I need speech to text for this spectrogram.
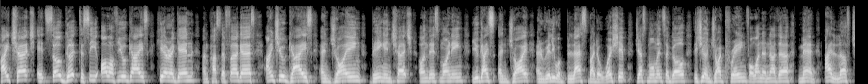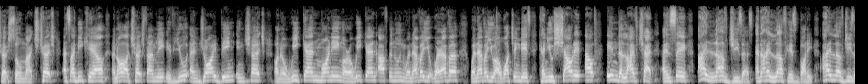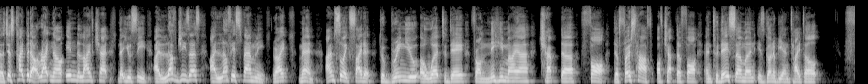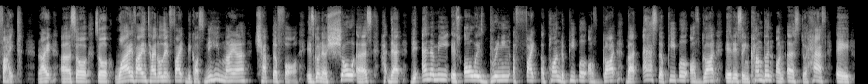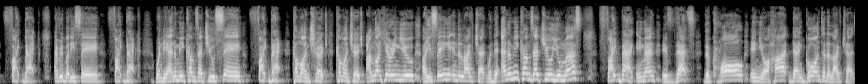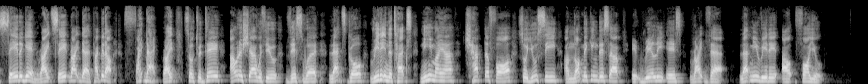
Hi, church. It's so good to see all of you guys here again. I'm Pastor Fergus. Aren't you guys enjoying being in church on this morning? You guys enjoy and really were blessed by the worship just moments ago. Did you enjoy praying for one another? Man, I love church so much. Church, SIBKL, and all our church family, if you enjoy being in church on a weekend morning or a weekend afternoon, whenever you, wherever, whenever you are watching this, can you shout it out in the live chat and say, I love Jesus and I love his body. I love Jesus. Just type it out right now in the live chat that you see. I love Jesus. I love his family, right? Man, I'm so excited to bring you a word today from Nehemiah chapter 4, the first half of chapter 4. And today's sermon is going to be entitled Fight right? Uh, so, so why have I entitled it Fight? Because Nehemiah chapter 4 is going to show us that the enemy is always bringing a fight upon the people of God. But as the people of God, it is incumbent on us to have a fight back. Everybody say, fight back. When the enemy comes at you, say, fight back. Come on, church. Come on, church. I'm not hearing you. Are you saying it in the live chat? When the enemy comes at you, you must fight back. Amen. If that's the call in your heart, then go on to the live chat. Say it again, right? Say it right there. Type it out. Fight back, right? So today, I want to share with you this word. Let's go read it in the text, Nehemiah chapter 4. So you see, I'm not making this up. It really is right there. Let me read it out for you.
